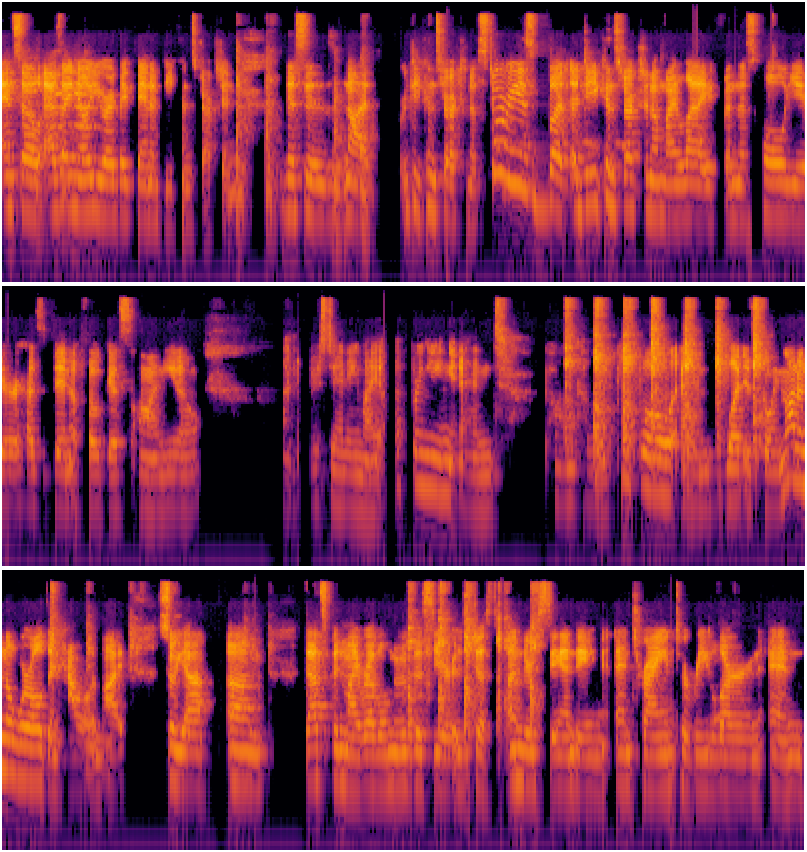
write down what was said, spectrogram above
And so, as I know you are a big fan of deconstruction, this is not deconstruction of stories, but a deconstruction of my life. And this whole year has been a focus on, you know, understanding my upbringing and palm colored people and what is going on in the world and how am I. So, yeah, um, that's been my rebel move this year is just understanding and trying to relearn and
